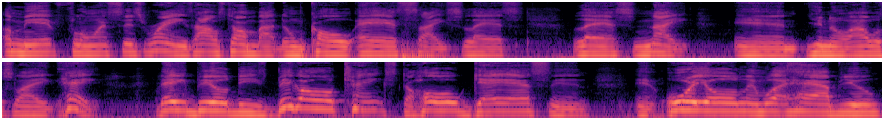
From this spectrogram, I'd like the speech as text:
amid Florence's rains. I was talking about them coal ash sites last last night, and you know I was like, hey, they build these big old tanks to hold gas and and oil and what have you.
